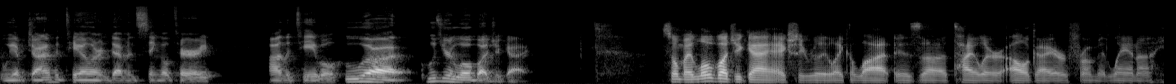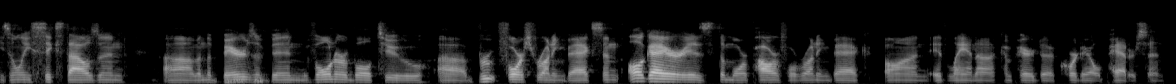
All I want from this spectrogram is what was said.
we have Jonathan Taylor and Devin Singletary on the table. Who uh who's your low budget guy? So my low budget guy I actually really like a lot is uh, Tyler Allgeier from Atlanta. He's only six thousand, um, and the Bears have been vulnerable to uh, brute force running backs. And Allgeier is the more powerful running back on Atlanta compared to Cordarrelle Patterson.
